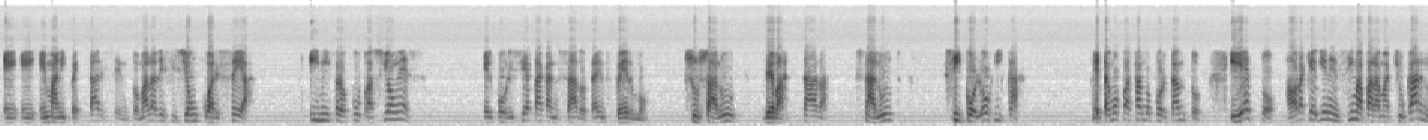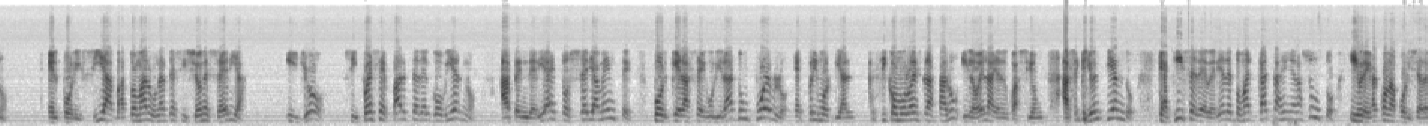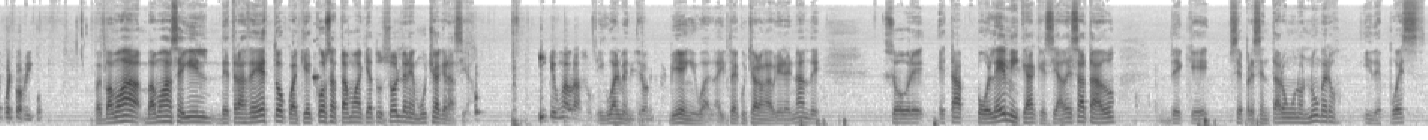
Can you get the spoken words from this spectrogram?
en, manifestarse, en tomar la decisión cual sea. Y mi preocupación es, el policía está cansado, está enfermo, su salud devastada, salud psicológica. Estamos pasando por tanto. Y esto, ahora que viene encima para machucarnos, el policía va a tomar unas decisiones serias. Y yo, si fuese parte del gobierno, atendería esto seriamente, porque la seguridad de un pueblo es primordial, así como lo es la salud y lo es la educación. Así que yo entiendo que aquí se debería de tomar cartas en el asunto y bregar con la policía de Puerto Rico. Pues vamos a, vamos a seguir detrás de esto. Cualquier cosa, estamos aquí a tus órdenes. Muchas gracias. Y que un abrazo. Igualmente. Bien, igual. Ahí ustedes escucharon a Gabriel Hernández sobre esta polémica que se ha desatado de que se presentaron unos números y después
